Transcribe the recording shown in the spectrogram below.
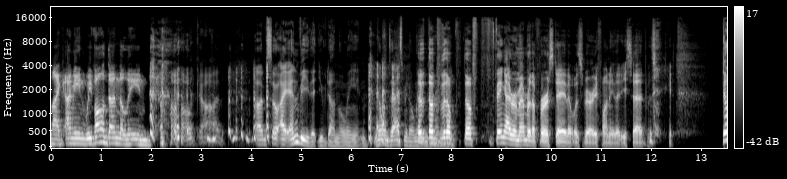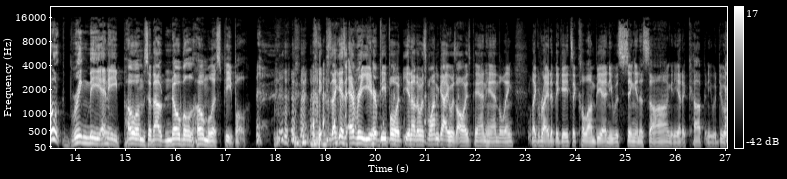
like I mean, we've all done the lean. oh God. I'm so I envy that you've done the lean. No one's asked me to lean. the, for the, anything. the thing I remember the first day that was very funny that he said was, Don't bring me any poems about noble homeless people. Because I guess every year people would, you know, there was one guy who was always panhandling, like right at the gates of Columbia, and he was singing a song and he had a cup and he would do a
